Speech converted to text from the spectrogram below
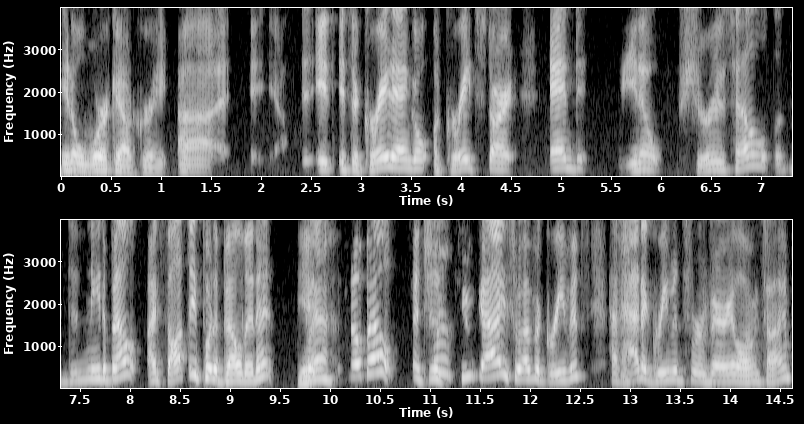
It'll work out great. Uh, it, it's a great angle, a great start, and you know, sure as hell didn't need a belt. I thought they put a belt in it Yeah, no belt. It's just Yeah. two guys who have a grievance, have had a grievance for a very long time,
